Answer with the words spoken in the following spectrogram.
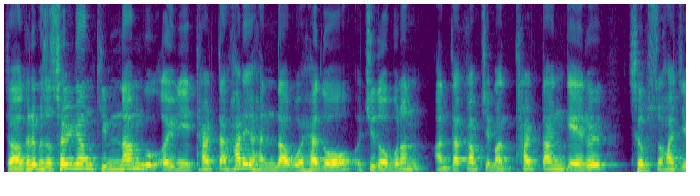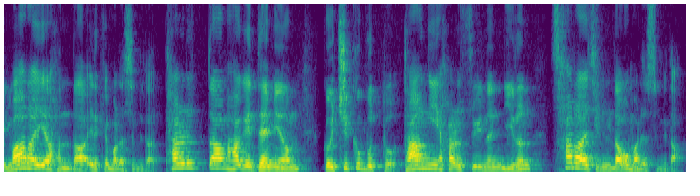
자, 그러면서 설령 김남국 의원이 탈당하려 한다고 해도 지도부는 안타깝지만 탈당계를 접수하지 말아야 한다. 이렇게 말했습니다. 탈당하게 되면 그 직후부터 당이 할 수 있는 일은 사라진다고 말했습니다.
